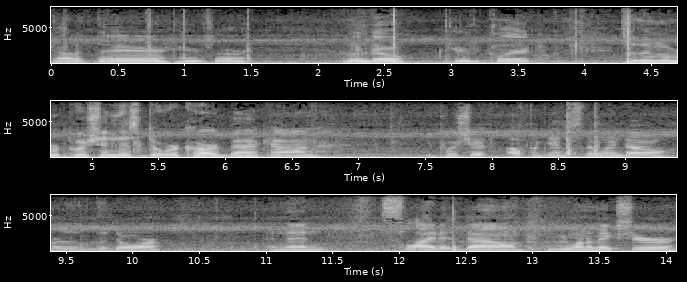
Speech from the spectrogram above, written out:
Got it there. Here's our window. Hear the click. So then when we're pushing this door card back on you push it up against the window or the door and then slide it down. You want to make sure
